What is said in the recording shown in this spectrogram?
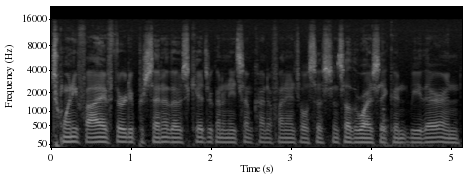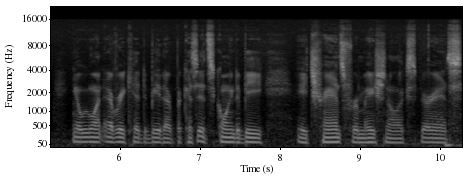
25, 30% of those kids are going to need some kind of financial assistance. Otherwise, they couldn't be there. And, you know, we want every kid to be there because it's going to be a transformational experience.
